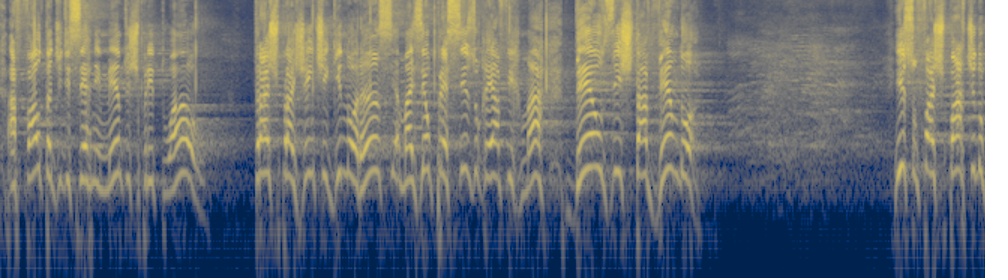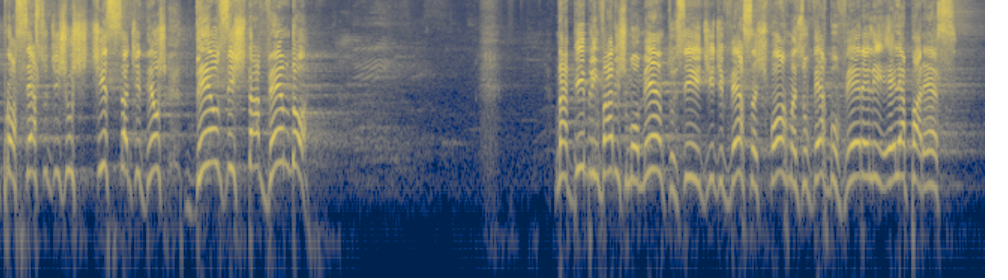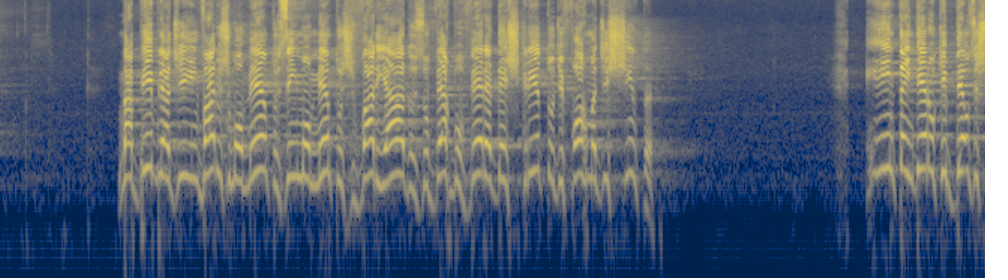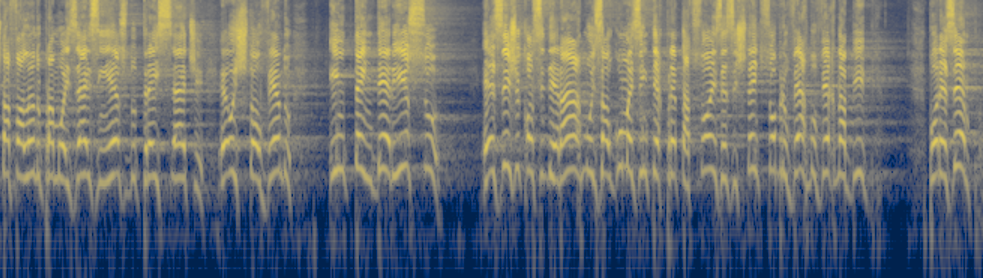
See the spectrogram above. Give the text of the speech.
A falta de discernimento espiritual traz para a gente ignorância, mas eu preciso reafirmar: Deus está vendo. Isso faz parte do processo de justiça de Deus, Deus está vendo. Na Bíblia, em vários momentos e de diversas formas, o verbo ver ele, ele aparece. Na Bíblia, de, em vários momentos, em momentos variados, o verbo ver é descrito de forma distinta. entender o que Deus está falando para Moisés em Êxodo 3,7, eu estou vendo, entender isso exige considerarmos algumas interpretações existentes sobre o verbo ver na Bíblia. Por exemplo,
